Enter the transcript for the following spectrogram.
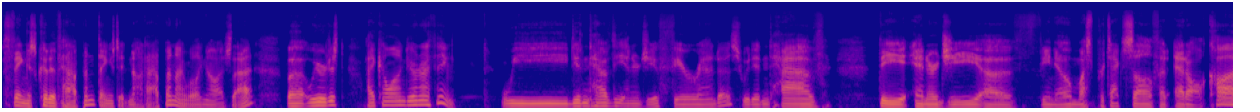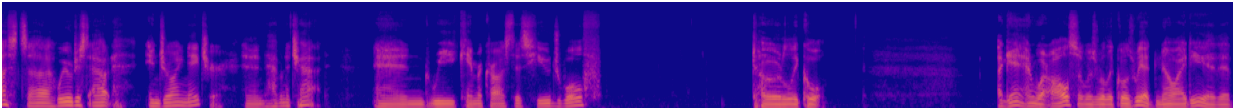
Things could have happened, things did not happen. I will acknowledge that. But we were just hiking along doing our thing. We didn't have the energy of fear around us. We didn't have the energy of you know must protect self at, at all costs uh, we were just out enjoying nature and having a chat. And we came across this huge wolf. Totally cool. Again what also was really cool is we had no idea that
